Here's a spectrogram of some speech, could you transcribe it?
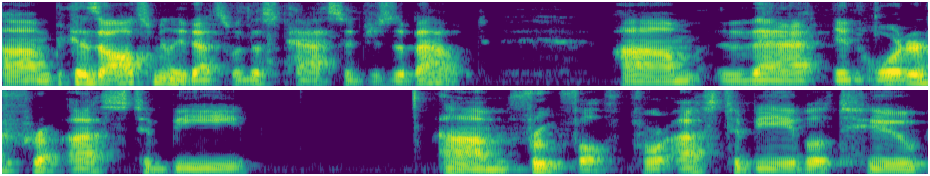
Um, because ultimately, that's what this passage is about. Um, that in order for us to be um, fruitful, for us to be able to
